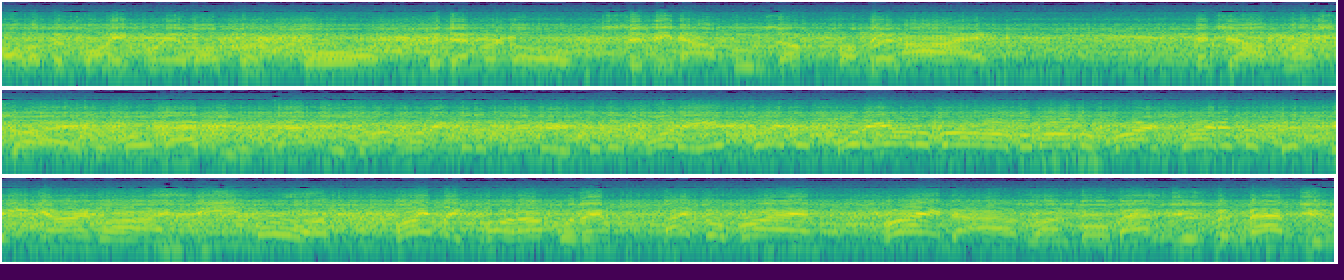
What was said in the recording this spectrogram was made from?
Ball at the 23 of Oakland for the Denver Gold. Sidney now moves up from the high. Pitch out left side to Bo Matthews. Matthews out running the defenders to the 20, inside the 20, out of bounds along the far side of the 15-yard line. Dean Moore finally caught up with him. Mike O'Brien trying to outrun Bo Matthews, but Matthews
